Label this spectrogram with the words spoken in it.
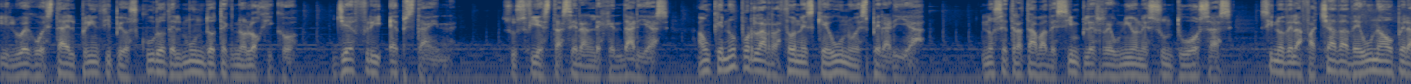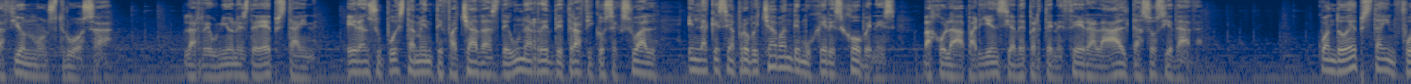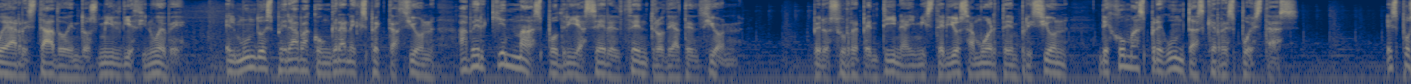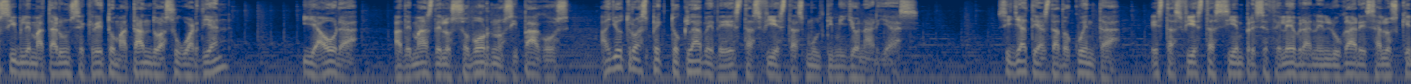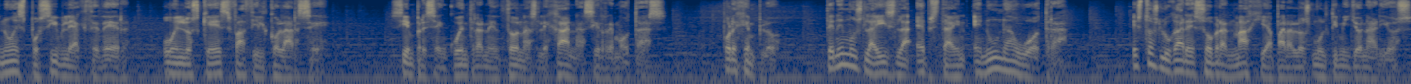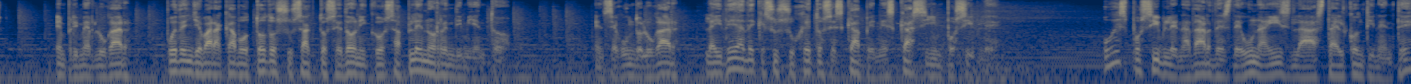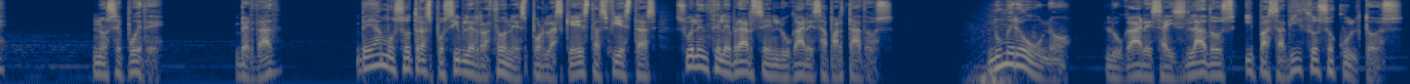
Y luego está el príncipe oscuro del mundo tecnológico, Jeffrey Epstein. Sus fiestas eran legendarias, aunque no por las razones que uno esperaría. No se trataba de simples reuniones suntuosas, sino de la fachada de una operación monstruosa. Las reuniones de Epstein eran supuestamente fachadas de una red de tráfico sexual en la que se aprovechaban de mujeres jóvenes bajo la apariencia de pertenecer a la alta sociedad. Cuando Epstein fue arrestado en 2019, el mundo esperaba con gran expectación a ver quién más podría ser el centro de atención. Pero su repentina y misteriosa muerte en prisión dejó más preguntas que respuestas. ¿Es posible matar un secreto matando a su guardián? Y ahora, además de los sobornos y pagos, hay otro aspecto clave de estas fiestas multimillonarias. Si ya te has dado cuenta, estas fiestas siempre se celebran en lugares a los que no es posible acceder o en los que es fácil colarse. Siempre se encuentran en zonas lejanas y remotas. Por ejemplo, tenemos la isla Epstein en una u otra. Estos lugares sobran magia para los multimillonarios. En primer lugar, pueden llevar a cabo todos sus actos hedónicos a pleno rendimiento. En segundo lugar, la idea de que sus sujetos escapen es casi imposible. ¿O es posible nadar desde una isla hasta el continente? No se puede, ¿verdad? Veamos otras posibles razones por las que estas fiestas suelen celebrarse en lugares apartados. Número 1. Lugares aislados y pasadizos ocultos.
